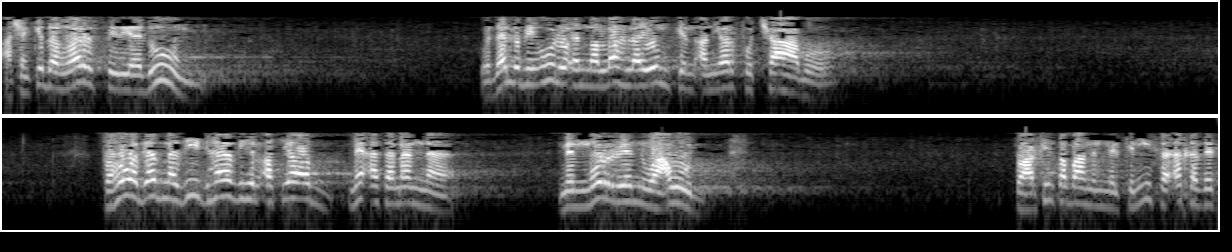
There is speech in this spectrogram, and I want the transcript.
عشان كده غرس يدوم. وده اللي بيقولوا إن الله لا يمكن أن يرفض شعبه. فهو جاب مزيج هذه الأطياب مئة منة من مر وعود. عارفين طبعا إن الكنيسة أخذت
